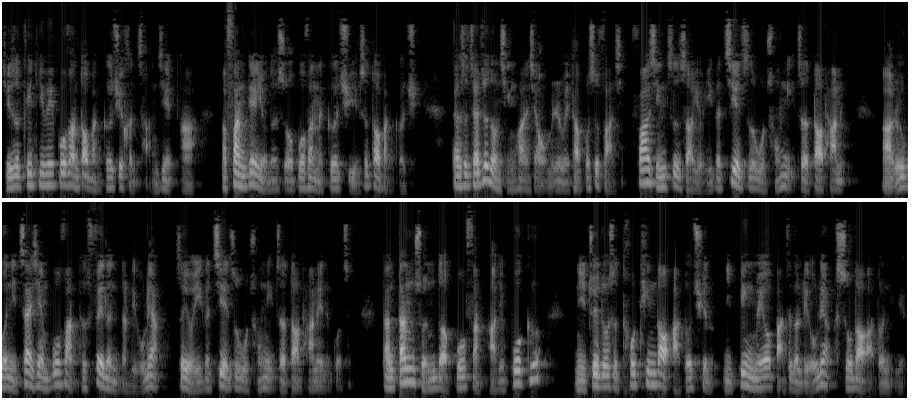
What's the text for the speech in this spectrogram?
其实 KTV 播放盗版歌曲很常见啊，那饭店有的时候播放的歌曲也是盗版歌曲，但是在这种情况下，我们认为它不是发行，发行至少有一个介质物从你这到他那啊，如果你在线播放，它费了你的流量，这有一个介质物从你这到他那的过程，但单纯的播放啊，就播歌，你最多是偷听到耳朵去了，你并没有把这个流量收到耳朵里面。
